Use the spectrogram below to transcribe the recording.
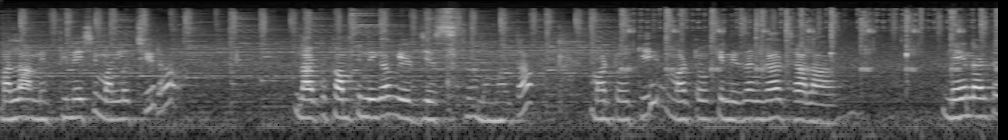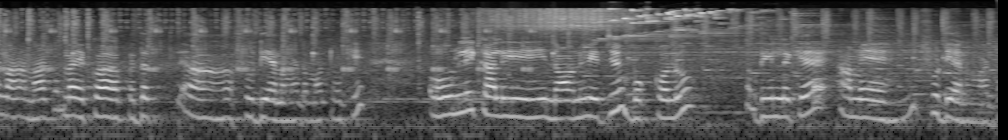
మళ్ళీ ఆమె తినేసి మళ్ళీ వచ్చి నాకు కంపెనీగా వెయిట్ చేస్తుంది అనమాట మా టోకి మా టోకి నిజంగా చాలా నేనంటే నా నాకన్నా ఎక్కువ పెద్ద ఫుడ్ అనమాట మా టోకి ఓన్లీ ఖాళీ నాన్ వెజ్ బొక్కలు దీనిలోకే ఆమె ఫుడ్ అనమాట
